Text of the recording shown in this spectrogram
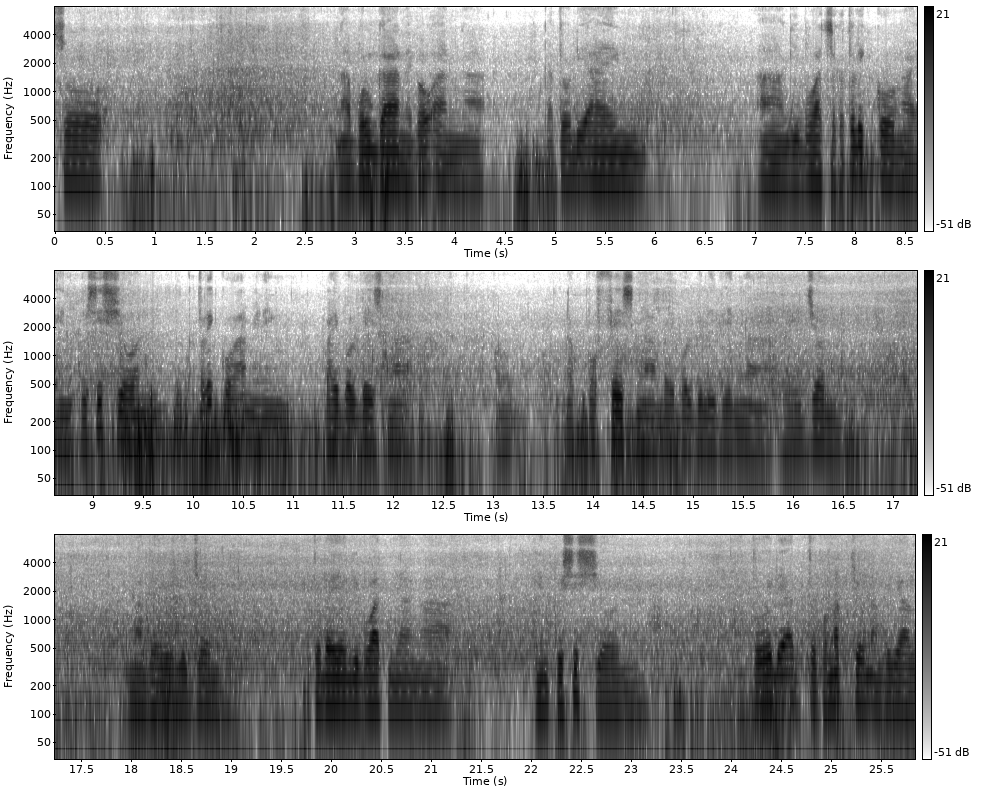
So na bulgar na bawaan nga kato di ay ah, gibuhat sa katoliko nga inquisition. Katoliko ha meaning bible based nga o, nagpo-face nga bible believing nga religion mother religion. Ito dahil yung gibuhat niya nga inquisition. Ito di adto pangatyon ang real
